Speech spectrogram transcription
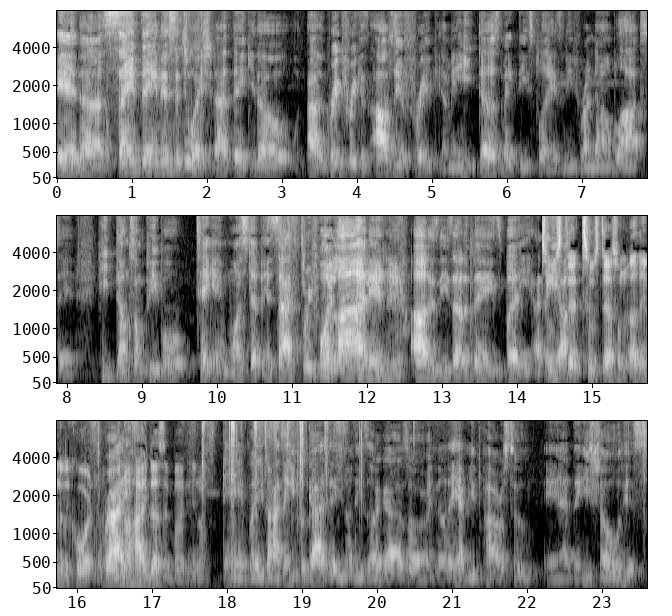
and uh, same thing in this situation. I think you know, uh, Greek Freak is obviously a freak. I mean, he does make these plays and these rundown blocks, and he dunks on people taking one step inside the three point line and Mhm. all these, these other things. But he, I two think, he, ste- two steps from the other end of the court. I Right. don't know how he does it, but you know. and but you know, I think he forgot that you know these other guys are you know they have mutant powers too, and I think he showed his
